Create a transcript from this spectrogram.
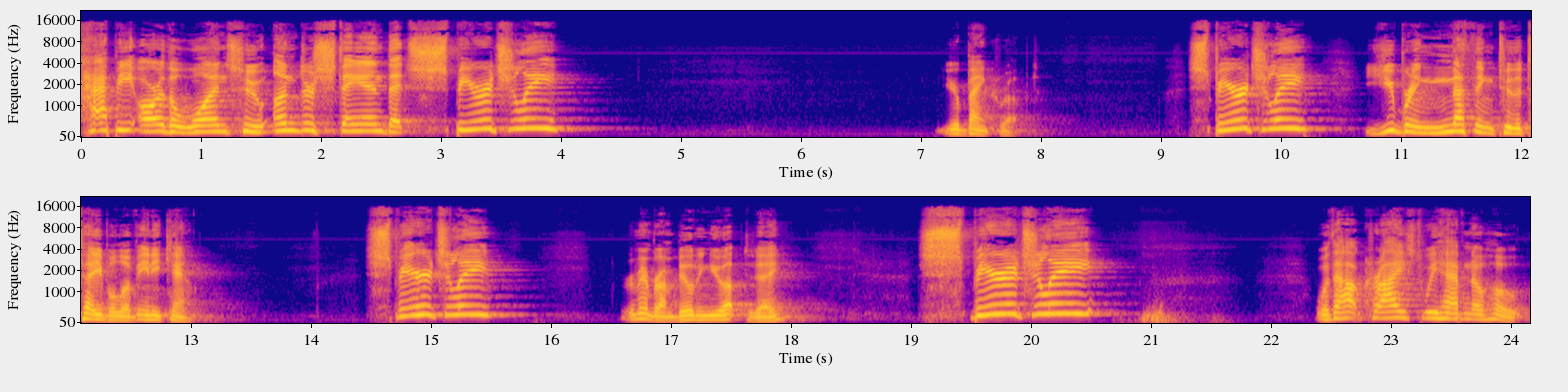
Happy are the ones who understand that spiritually you're bankrupt. Spiritually, you bring nothing to the table of any count. Spiritually, remember I'm building you up today. Spiritually, without Christ, we have no hope.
